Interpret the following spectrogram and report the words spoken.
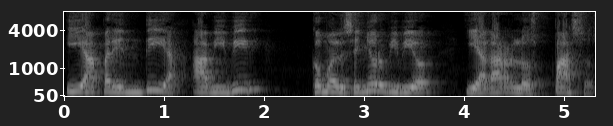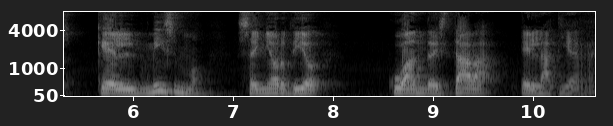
y aprendía a vivir como el Señor vivió y a dar los pasos que el mismo Señor dio cuando estaba en la tierra.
